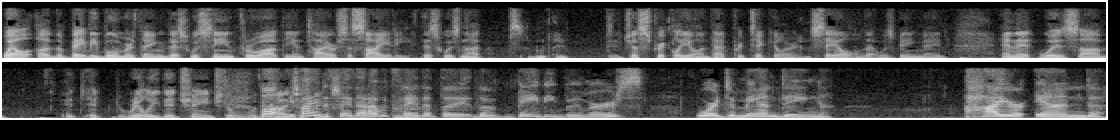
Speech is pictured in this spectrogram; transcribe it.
Well, uh, the baby boomer thing, this was seen throughout the entire society. This was not just strictly on that particular sale that was being made. And it was, um, it, it really did change the, the well, kinds if I had to say that, I would say that the the baby boomers were demanding higher end,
